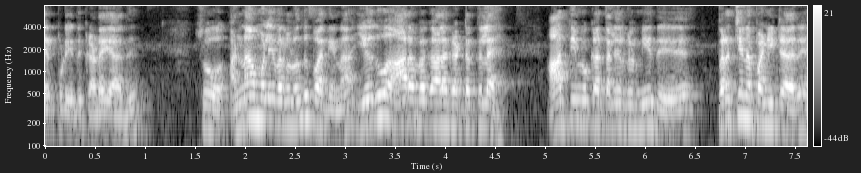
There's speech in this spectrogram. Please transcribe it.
ஏற்புடையது கிடையாது. ஸோ அண்ணாமலை அவர்கள் வந்து பார்த்தீங்கன்னா ஏதோ ஆரம்ப காலகட்டத்தில் அதிமுக தலைவர்கள் மீது பிரச்சனை பண்ணிட்டாரு.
